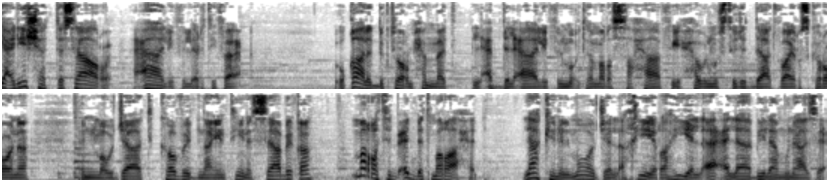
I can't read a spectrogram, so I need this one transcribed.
قاعد يشهد تسارع عالي في الارتفاع. وقال الدكتور محمد العبد العالي في المؤتمر الصحافي حول مستجدات فيروس كورونا أن موجات كوفيد 19 السابقة مرت بعدة مراحل لكن الموجة الأخيرة هي الأعلى بلا منازع.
